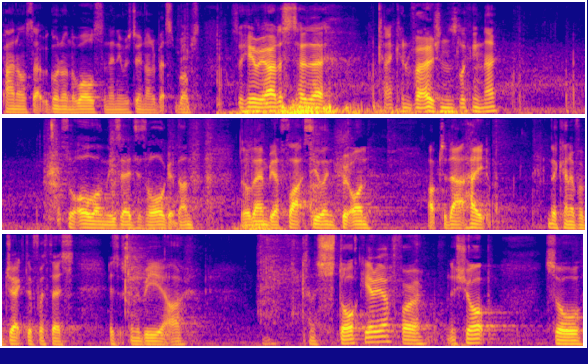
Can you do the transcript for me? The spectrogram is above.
panels that were going on the walls and then he was doing other bits and bobs. So here we are, this is how the kind of conversions looking now. So all along these edges will all get done. There'll then be a flat ceiling put on up to that height. The kind of objective with this is it's going to be our kind of stock area for the shop. So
